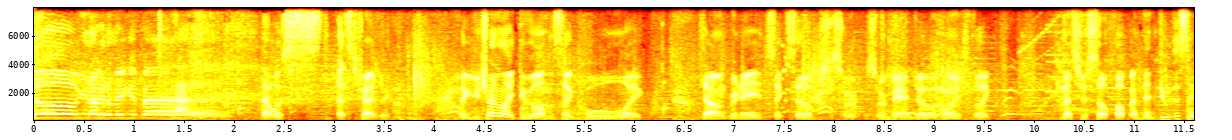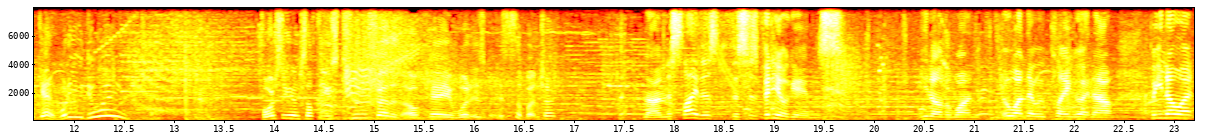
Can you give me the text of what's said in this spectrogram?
No, you're not gonna make it back. That was that's tragic. Like you're trying to like do all this like cool like down grenades like setups just for, just for banjo, only to like mess yourself up and then do this again. What are you doing? Forcing himself to use two feathers. Okay, what is is this a button check? not in the slightest. This is video games. You know the one, the one that we're playing right now. But you know what?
